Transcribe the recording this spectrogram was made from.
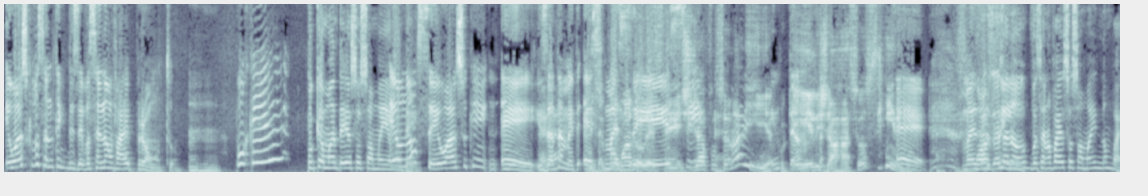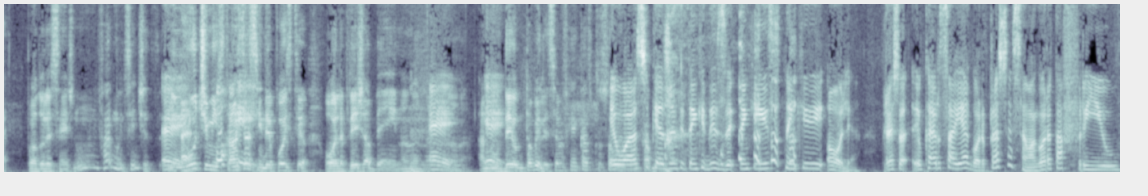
Eu acho que você não tem que dizer, você não vai pronto. Uhum. Porque Porque eu mandei, eu sou sua mãe, eu, eu mandei. não sei, eu acho que. É, exatamente. Essa, Isso mas para um adolescente esse, já funcionaria, porque Então. ele já raciocina. É, mas Com assim, você não, você não vai, eu sou sua mãe, não vai. Para o adolescente não faz muito sentido. É. Em última instância, assim, depois que você, olha, veja bem, não, não, não, É, não, não. Ah, não é. deu, então beleza, você vai ficar em casa com a sua Eu mãe, então acho que a gente tem que dizer, tem que isso, tem que, olha, presta, eu quero sair agora, presta atenção, agora tá frio,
